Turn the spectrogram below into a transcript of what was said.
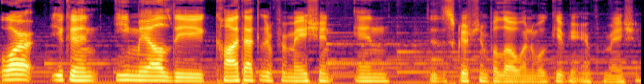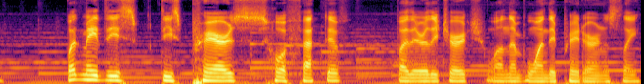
Or you can email the contact information in the description below and we'll give you information. What made these these prayers so effective by the early church? Well, number one, they prayed earnestly.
